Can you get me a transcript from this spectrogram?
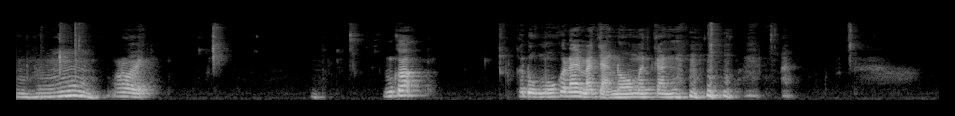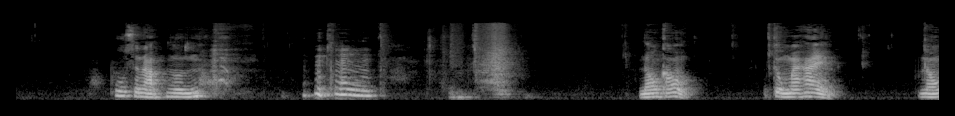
อือหืออร่อยมันก็กระดูกหมูก็ได้มาจากน้องเหมือนกัน ผู้สนับสนุน น้องเขาส่งมาให้ น้อง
